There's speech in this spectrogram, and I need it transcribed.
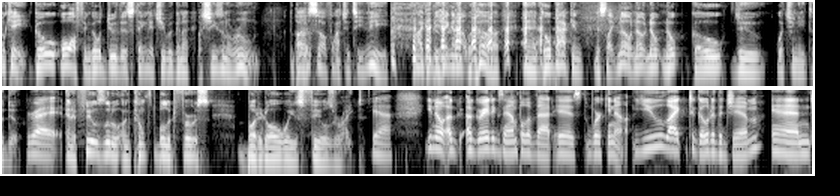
okay, go off and go do this thing that you were going to, but she's in a room by herself watching TV. And I could be hanging out with her and go back and it's like, no, no, no, nope. Go do what you need to do. Right. And it feels a little uncomfortable at first, but it always feels right. Yeah. You know, a, a great example of that is working out. You like to go to the gym and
